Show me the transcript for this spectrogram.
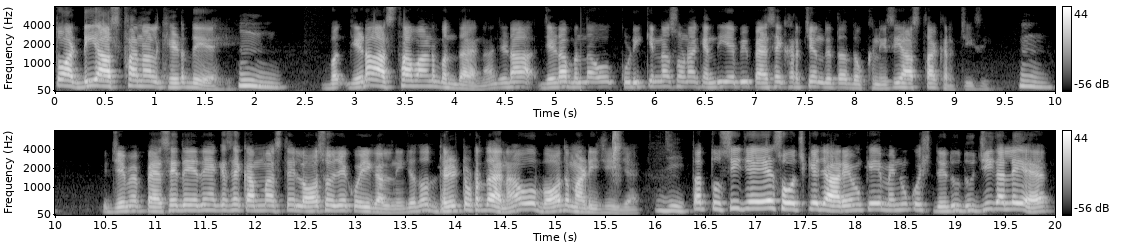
ਤੁਹਾਡੀ ਆਸਥਾ ਨਾਲ ਖੇਡਦੇ ਆ ਇਹ। ਹੂੰ। ਜਿਹੜਾ ਆਸਥਾਵਾਨ ਬੰਦਾ ਹੈ ਨਾ ਜਿਹੜਾ ਜਿਹੜਾ ਬੰਦਾ ਉਹ ਕੁੜੀ ਕਿੰਨਾ ਸੋਹਣਾ ਕਹਿੰਦੀ ਹੈ ਵੀ ਪੈਸੇ ਖਰਚੇ ਹੁੰਦੇ ਤਾਂ ਦੁੱਖ ਨਹੀਂ ਸੀ ਆਸਥਾ ਖਰਚੀ ਸੀ। ਹੂੰ। ਜੇ ਮੈਂ ਪੈਸੇ ਦੇ ਦਿਆਂ ਕਿਸੇ ਕੰਮ ਵਾਸਤੇ ਲਾਸ ਹੋ ਜੇ ਕੋਈ ਗੱਲ ਨਹੀਂ। ਜਦੋਂ ਦਿਲ ਟੁੱਟਦਾ ਹੈ ਨਾ ਉਹ ਬਹੁਤ ਮਾੜੀ ਚੀਜ਼ ਹੈ। ਜੀ। ਤਾਂ ਤੁਸੀਂ ਜੇ ਇਹ ਸੋਚ ਕੇ ਜਾ ਰਹੇ ਹੋ ਕਿ ਮੈਨੂੰ ਕੁਝ ਦੇ ਦੂ ਦੂਜੀ ਗੱਲ ਇਹ ਹੈ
